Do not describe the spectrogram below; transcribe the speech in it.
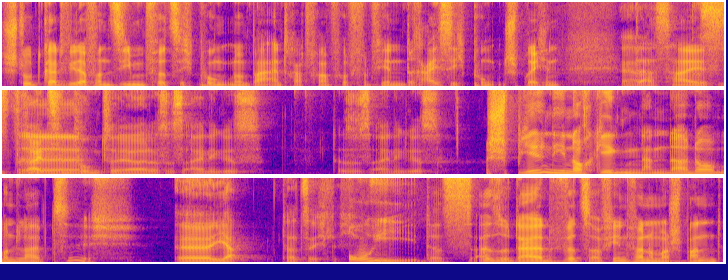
Stuttgart wieder von 47 Punkten und bei Eintracht Frankfurt von 34 Punkten sprechen. Ja, das heißt. Das 13 äh, Punkte, ja, das ist einiges. Das ist einiges. Spielen die noch gegeneinander, Dortmund Leipzig? Äh, ja, tatsächlich. Ui, das, also da wird es auf jeden Fall nochmal spannend.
